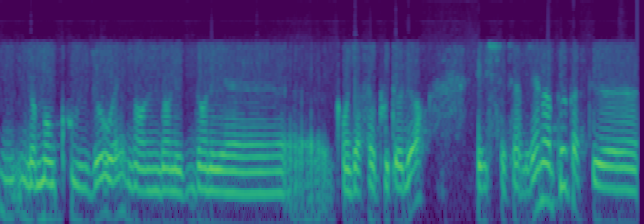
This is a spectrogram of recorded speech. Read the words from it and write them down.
dans Mancuso, ouais, dans, dans les dans les euh, comment dire ça Couteau d'or. Et ça, ça me gêne un peu parce que euh,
